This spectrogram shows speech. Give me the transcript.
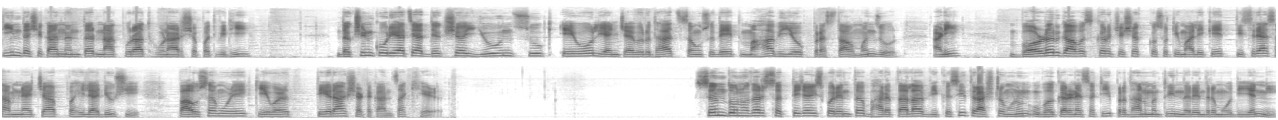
तीन दशकांनंतर नागपुरात होणार शपथविधी. दक्षिण कोरियाचे अध्यक्ष यून सुक एओल यांच्याविरोधात संसदेत महाभियोग प्रस्ताव मंजूर आणि बॉर्डर गावस्कर चषक कसोटी मालिकेत तिसऱ्या सामन्याच्या पहिल्या दिवशी पावसामुळे केवळ तेरा षटकांचा खेळ. सन दोन हजार सत्तेचाळीसपर्यंत भारताला विकसित राष्ट्र म्हणून उभं करण्यासाठी प्रधानमंत्री नरेंद्र मोदी यांनी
